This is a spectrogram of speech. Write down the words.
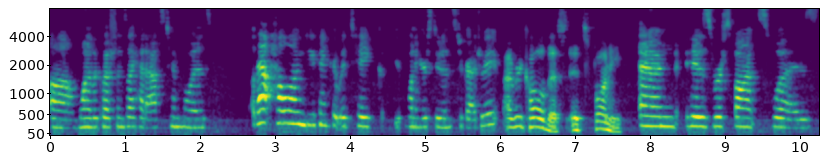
um, one of the questions I had asked him was about how long do you think it would take one of your students to graduate? I recall this. It's funny. And his response was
